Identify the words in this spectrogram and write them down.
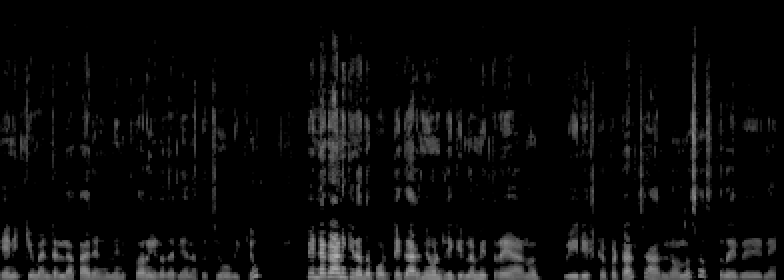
എനിക്കും എന്റെ എല്ലാ കാര്യങ്ങളും എനിക്കും അറിയണതല്ലേ എന്നൊക്കെ ചോദിക്കും. പിന്നെ കാണിക്കുന്നത് പൊട്ടിക്കറിഞ്ഞുകൊണ്ടിരിക്കുന്ന മിത്രയാണ്. വീഡിയോ ഇഷ്ടപ്പെട്ടാൽ ചാനലൊന്ന് സബ്സ്ക്രൈബ് ചെയ്യണേ.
